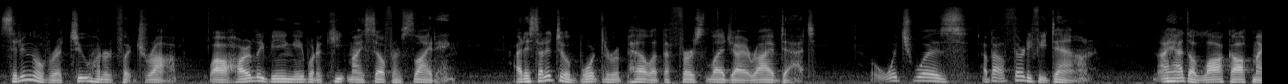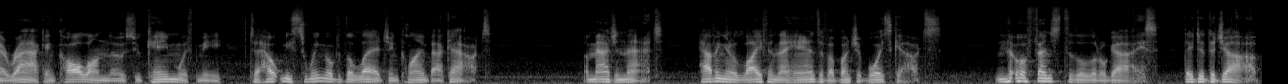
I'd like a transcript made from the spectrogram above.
Sitting over a 200 foot drop, while hardly being able to keep myself from sliding, I decided to abort the rappel at the first ledge I arrived at, which was about 30 feet down. I had to lock off my rack and call on those who came with me to help me swing over the ledge and climb back out. Imagine that, having your life in the hands of a bunch of Boy Scouts. No offense to the little guys, they did the job,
